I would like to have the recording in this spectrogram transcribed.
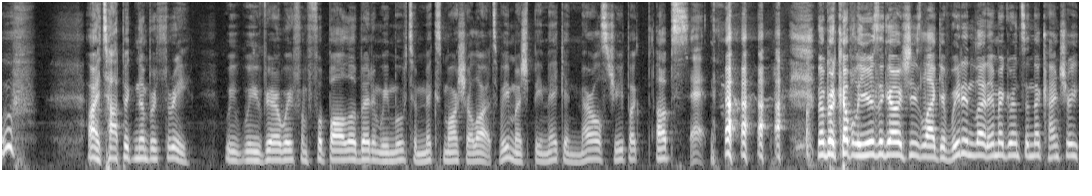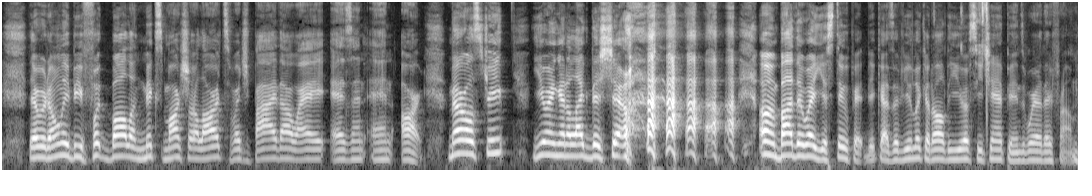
Oof. All right, topic number 3 we, we veer away from football a little bit and we move to mixed martial arts. We must be making Meryl Streep upset. Remember a couple of years ago, she's like, if we didn't let immigrants in the country, there would only be football and mixed martial arts, which, by the way, isn't an art. Meryl Streep, you ain't gonna like this show. oh, and by the way, you're stupid because if you look at all the UFC champions, where are they from?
